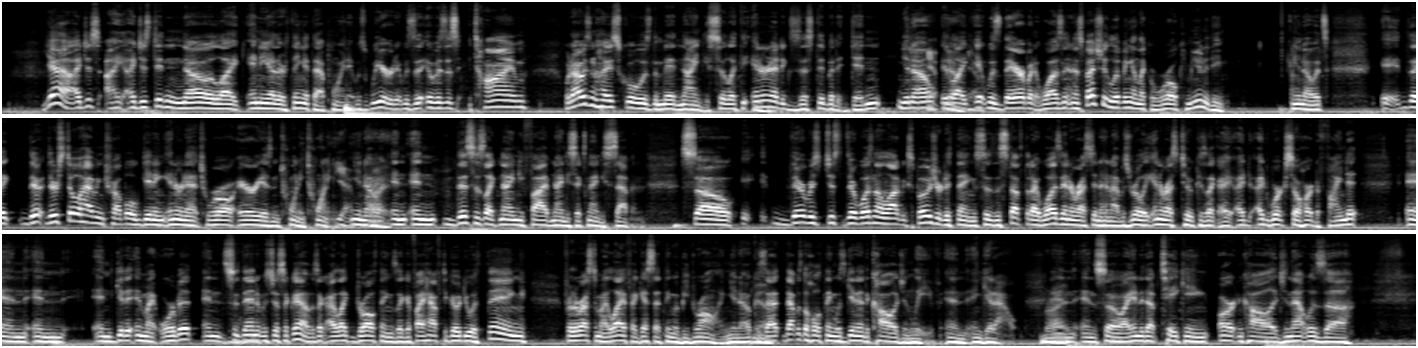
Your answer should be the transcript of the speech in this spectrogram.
Yeah, I just I, I just didn't know like any other thing at that point. It was weird. It was it was this time when I was in high school was the mid 90s. So like the mm. internet existed but it didn't, you know? Yep, it yeah, like yeah. it was there but it wasn't. And especially living in like a rural community. You know, it's it, like they're they're still having trouble getting internet to rural areas in 2020. Yeah, you know, right. and and this is like 95, 96, 97. So it, there was just there wasn't a lot of exposure to things. So the stuff that I was interested in, I was really interested to because like I I'd, I'd worked so hard to find it, and and and get it in my orbit. And so then it was just like yeah, it was like I like to draw things. Like if I have to go do a thing for the rest of my life, I guess that thing would be drawing. You know, because Yeah. that that was the whole thing was get into college and leave and and get out. Right. And and so I ended up taking art in college, and that was uh,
